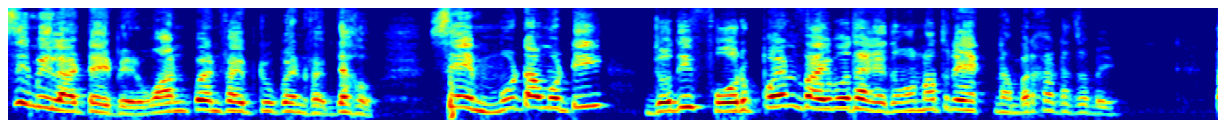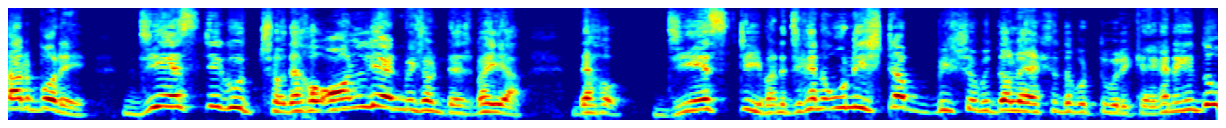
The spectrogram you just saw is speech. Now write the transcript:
সিমিলার টাইপের one point five two point five দেখো সেম মোটামুটি যদি ফোর পয়েন্ট ফাইভও থাকে, তোমার মাত্র এক নাম্বার কাটা যাবে। তারপরে জিএসটি গুচ্ছ, দেখো অনলি অ্যাডমিশন টেস্ট ভাইয়া, দেখো জিএসটি মানে যেখানে উনিশটা বিশ্ববিদ্যালয় একসাথে ভর্তি পরীক্ষা, এখানে কিন্তু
